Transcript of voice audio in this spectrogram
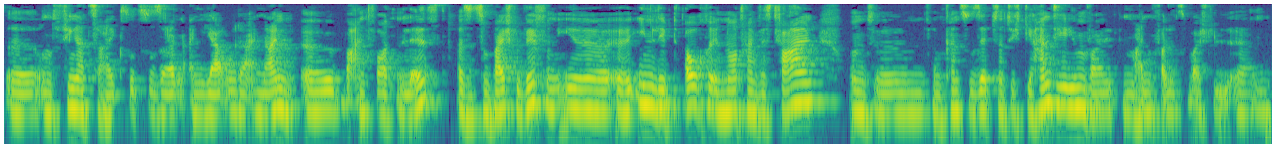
äh, und Fingerzeig sozusagen ein Ja oder ein Nein äh, beantworten lässt. Also zum Beispiel, wer von ihr, äh, Ihnen lebt auch in Nordrhein-Westfalen und ähm, dann kannst du selbst natürlich die Hand heben, weil in meinem Falle zum Beispiel, ähm,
